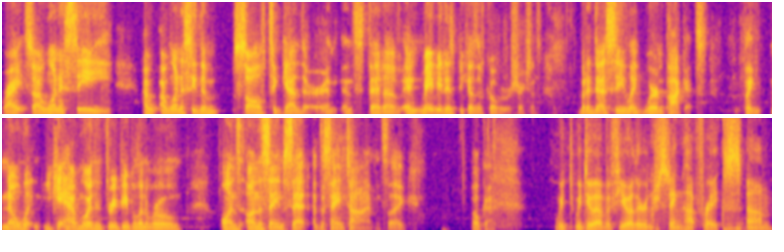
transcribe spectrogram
Right. So I want to see I, I want to see them solve together and instead of and maybe it is because of COVID restrictions, but it does see like mm-hmm. we're in pockets. Like no one you can't have more than three people in a room on on the same set at the same time. It's like okay. We we do have a few other interesting hot freaks. Um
